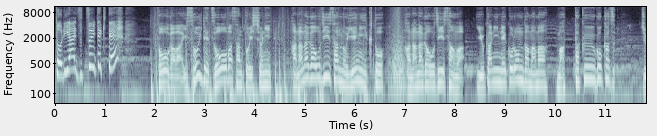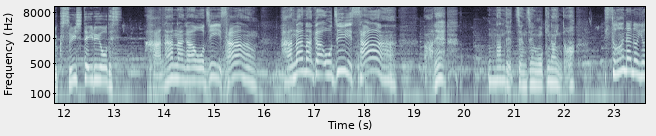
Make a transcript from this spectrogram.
とりあえずついてきて。トーガは急いでゾウおばさんと一緒に花長おじいさんの家に行くと花長おじいさんは床に寝転んだまま全く動かず熟睡しているようです。花長おじいさん花長おじいさん。あれ？なんで全然起きないんだ？そうなのよ。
